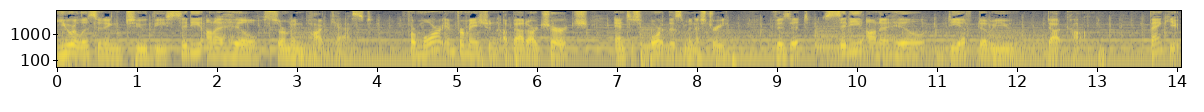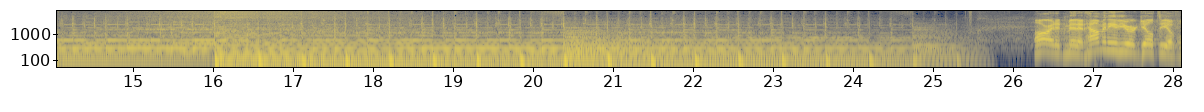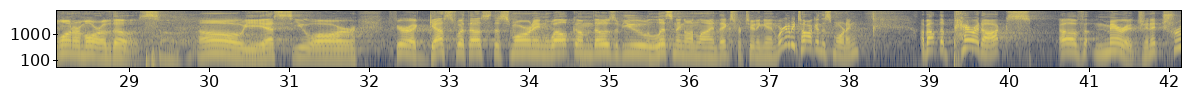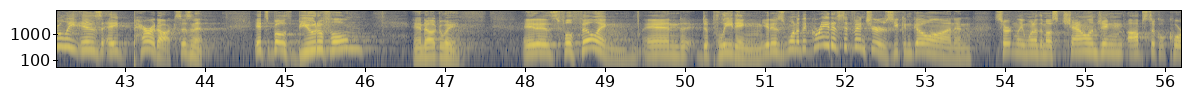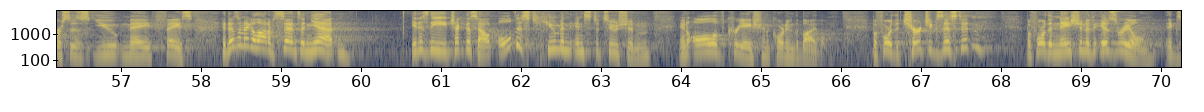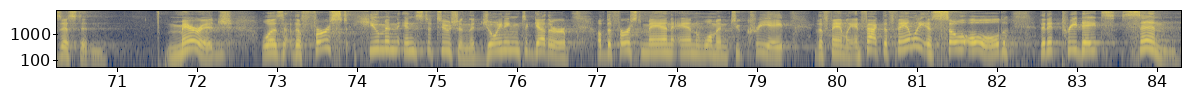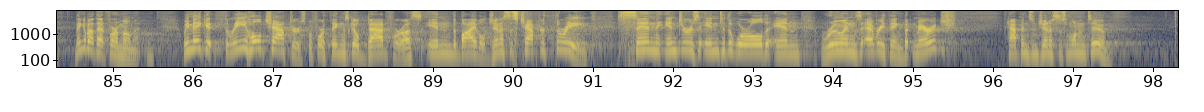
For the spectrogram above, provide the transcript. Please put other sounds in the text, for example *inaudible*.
You are listening to the City on a Hill Sermon Podcast. For more information about our church and to support this ministry, visit cityonahilldfw.com. Thank you. All right, admit it. How many of you are guilty of one or more of those? Oh, yes, you are. If you're a guest with us this morning, welcome. Those of you listening online, thanks for tuning in. We're going to be talking this morning about the paradox of marriage. And it truly is a paradox, isn't it? It's both beautiful and ugly. It is fulfilling and depleting. It is one of the greatest adventures you can go on, and certainly one of the most challenging obstacle courses you may face. It doesn't make a lot of sense, and yet, it is the, check this out, oldest human institution in all of creation according to the Bible. Before the church existed, before the nation of Israel existed, marriage was the first human institution, the joining together of the first man and woman to create the family. In fact, the family is so old that it predates sin. Think about that for a moment. We make it three whole chapters before things go bad for us in the Bible. Genesis chapter 3, sin enters into the world and ruins everything. But marriage happens in Genesis 1 and 2.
